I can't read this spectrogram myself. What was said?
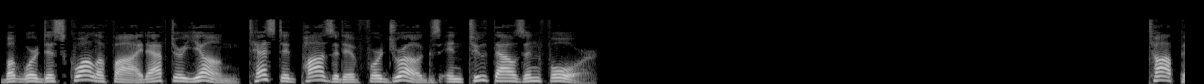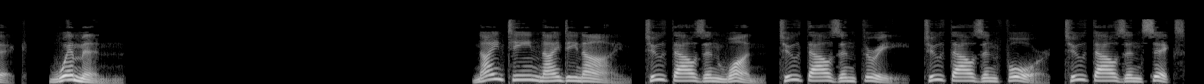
but were disqualified after Young tested positive for drugs in 2004. Women 1999, 2001, 2003, 2004, 2006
